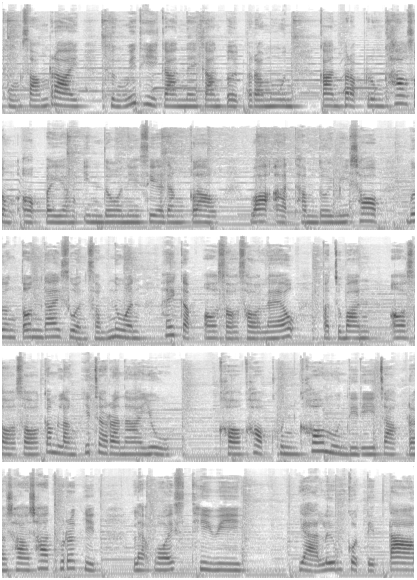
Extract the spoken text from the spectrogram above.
2-3 ราย ถึงวิธีการในการเปิดประมูล การปรับปรุงข้าวส่งออกไปยังอินโดนีเซียดังกล่าว ว่าอาจทำโดยมิชอบ เบื้องต้นได้ส่วนสำนวนให้กับอสสแล้ว ปัจจุบัน อสสกำลังพิจารณาอยู่ ขอขอบคุณข้อมูลดีๆ จากประชาชาติธุรกิจ และ Voice TV อย่าลืมกดติดตาม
